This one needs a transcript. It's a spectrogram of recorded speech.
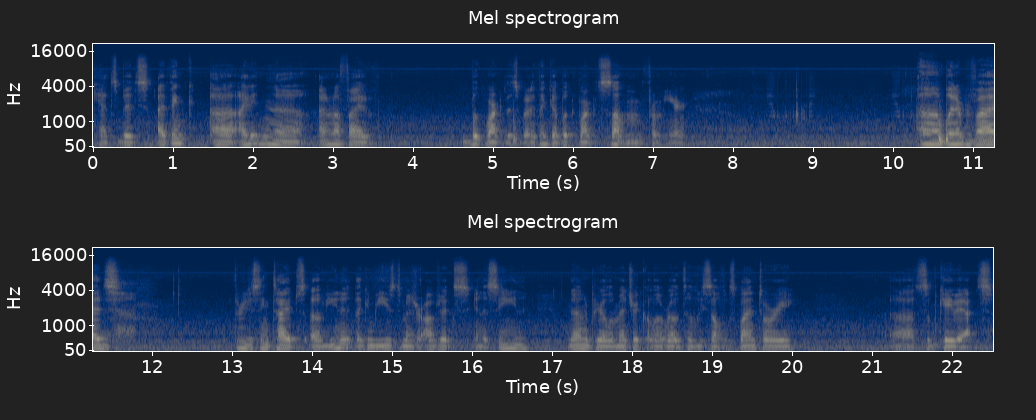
KatsBits. I think, uh, I didn't, uh, I don't know if I've bookmarked this, but I think I bookmarked something from here. Uh, Blender provides three distinct types of unit that can be used to measure objects in a scene non-imperial metric, although relatively self-explanatory. Uh, some caveats.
